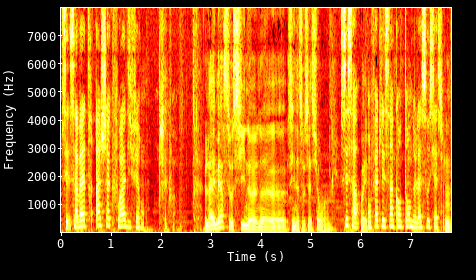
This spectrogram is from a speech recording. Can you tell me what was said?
ça va être à chaque fois différent. Chaque fois. L'AMR, c'est aussi une, une, association. Hein. C'est ça. En fait, les 50 ans de l'association, hmm.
